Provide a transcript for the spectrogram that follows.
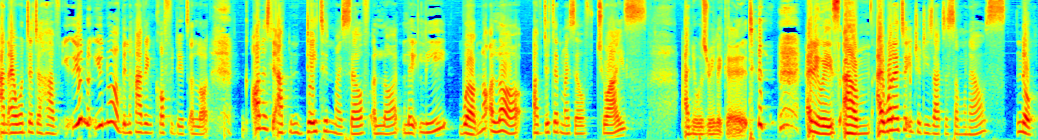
and I wanted to have you know you know I've been having coffee dates a lot. Honestly, I've been dating myself a lot lately. Well, not a lot. I've dated myself twice, and it was really good. Anyways, um, I wanted to introduce her to someone else. No,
